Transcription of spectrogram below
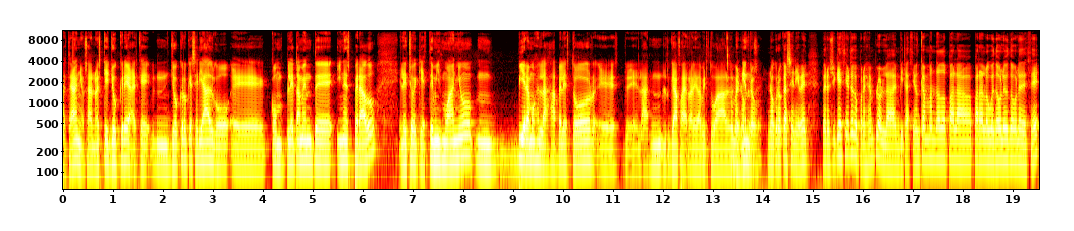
este año. O sea, no es que yo crea, es que mm, yo creo que sería algo eh, completamente inesperado el hecho de que este mismo año mm, viéramos en las Apple Store eh, las gafas de realidad virtual no creo, no creo, que a ese nivel, pero sí que es cierto que, por ejemplo, la invitación que han mandado para la, para la WWDC,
